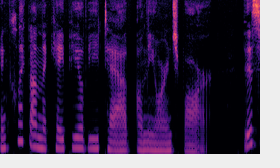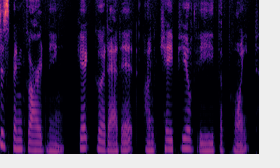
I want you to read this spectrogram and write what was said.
and click on the KPOV tab on the orange bar. This has been gardening. Get good at it on KPOV The Point.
